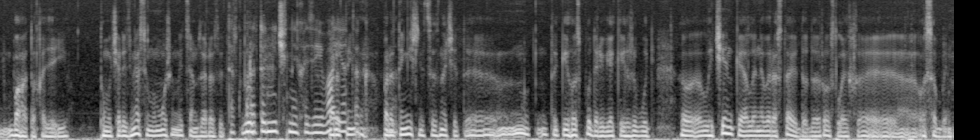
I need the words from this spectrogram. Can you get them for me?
багато хазяїв. Тому через м'ясо ми можемо і цим заразити. Так, паратонічні хазяїва, Паратон- я так. Паратонічні це значить е, ну, такі господарі, в яких живуть е, личинки, але не виростають до дорослих е, особин.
